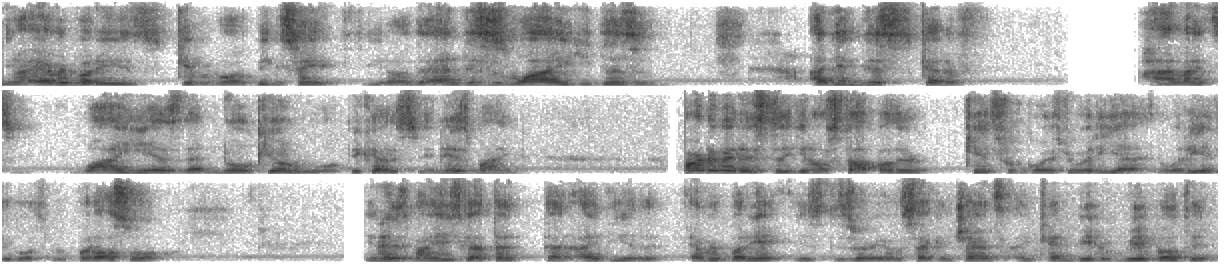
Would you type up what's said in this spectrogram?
you know everybody is capable of being saved you know and this is why he doesn't I think this kind of highlights why he has that no kill rule because in his mind, part of it is to you know stop other kids from going through what he had, what he had to go through, but also in his mind, he's got that that idea that everybody is deserving of a second chance and can be rehabilitated.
